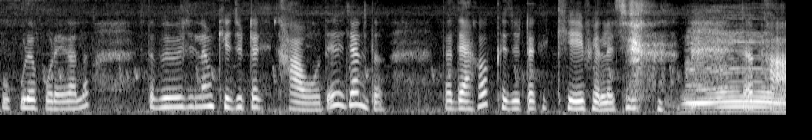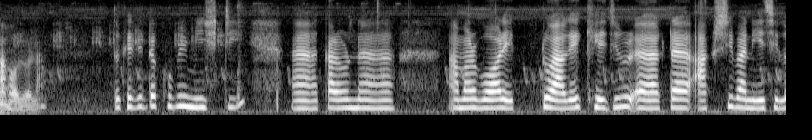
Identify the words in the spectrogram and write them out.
পুকুরে পড়ে গেল। তো ভেবেছিলাম খেজুরটাকে খাব। দেখ জানো তো? তা দেখো খেজুরটাকে খেয়ে ফেলেছে। তা খাওয়া হলো না। তো খেজুরটা খুবই মিষ্টি কারণ আমার বর একটু আগে খেজুর একটা আকশি বানিয়েছিল।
